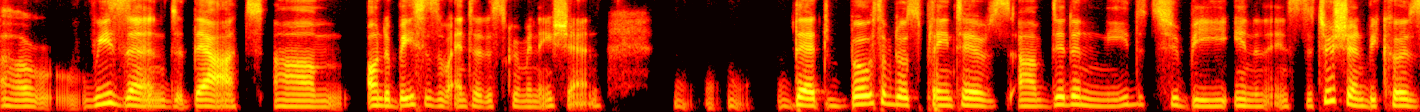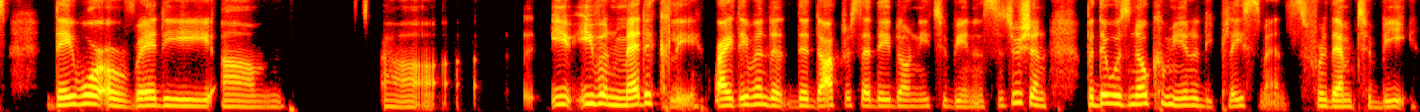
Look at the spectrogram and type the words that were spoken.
uh, reasoned that um, on the basis of anti-discrimination, that both of those plaintiffs um, didn't need to be in an institution because they were already um, uh, e even medically, right? Even the, the doctor said they don't need to be in an institution, but there was no community placements for them to be.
